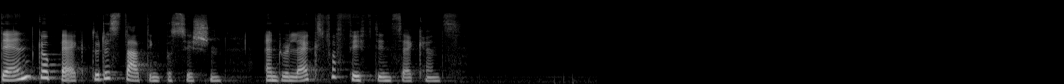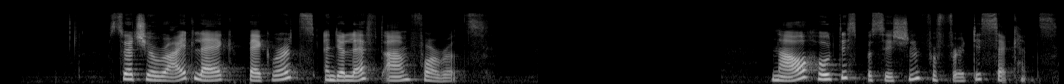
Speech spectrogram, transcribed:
Then go back to the starting position and relax for 15 seconds. Stretch your right leg backwards and your left arm forwards. Now hold this position for 30 seconds.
